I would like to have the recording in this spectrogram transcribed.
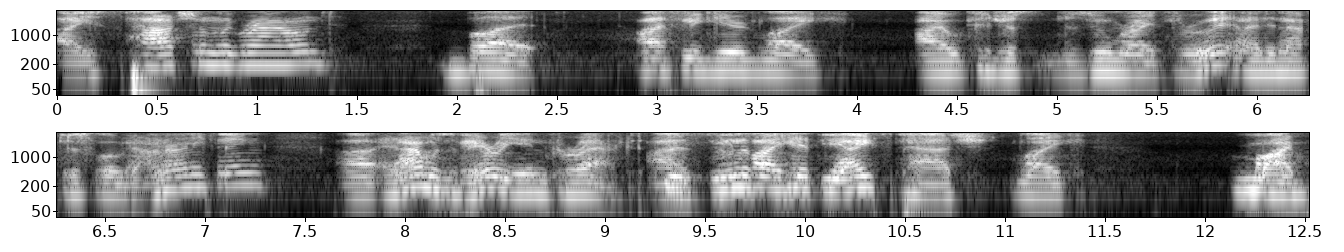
ice patch on the ground, but I figured like I could just zoom right through it, and I didn't have to slow down or anything. Uh, and I was very incorrect. As soon as I hit the ice patch, like my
